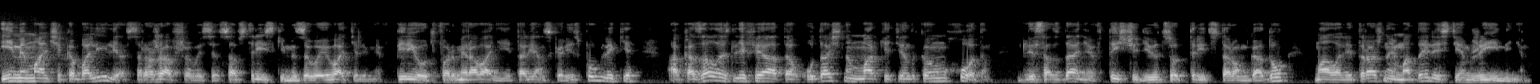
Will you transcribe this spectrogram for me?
Имя мальчика Балилия, сражавшегося с австрийскими завоевателями в период формирования Итальянской республики, оказалось для Фиата удачным маркетинговым ходом для создания в 1932 году малолитражной модели с тем же именем.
